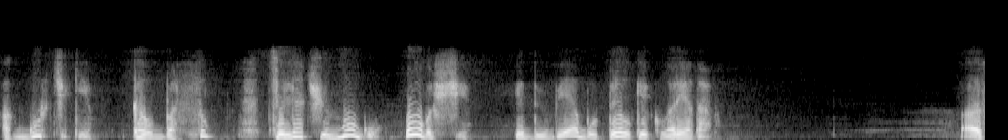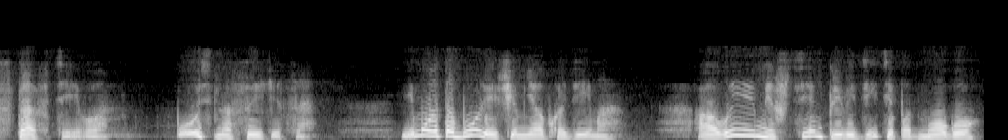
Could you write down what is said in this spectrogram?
огурчики, колбасу, телячью ногу, овощи и две бутылки кларета. «Оставьте его, пусть насытится. Ему это более чем необходимо. А вы меж тем приведите подмогу». —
